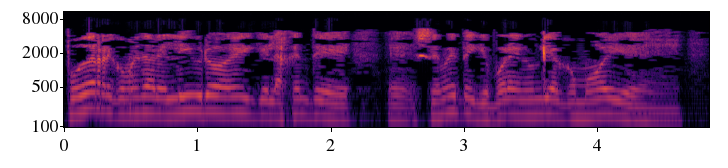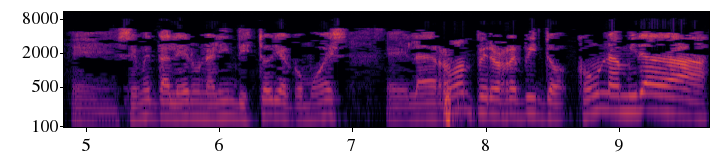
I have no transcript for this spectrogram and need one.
poder recomendar el libro y que la gente se meta y que por ahí en un día como hoy se meta a leer una linda historia como es la de Román, pero repito, con una mirada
